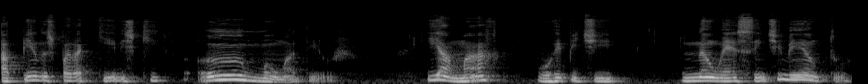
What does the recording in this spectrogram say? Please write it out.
apenas para aqueles que amam a Deus. E amar, vou repetir, não é sentimento.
